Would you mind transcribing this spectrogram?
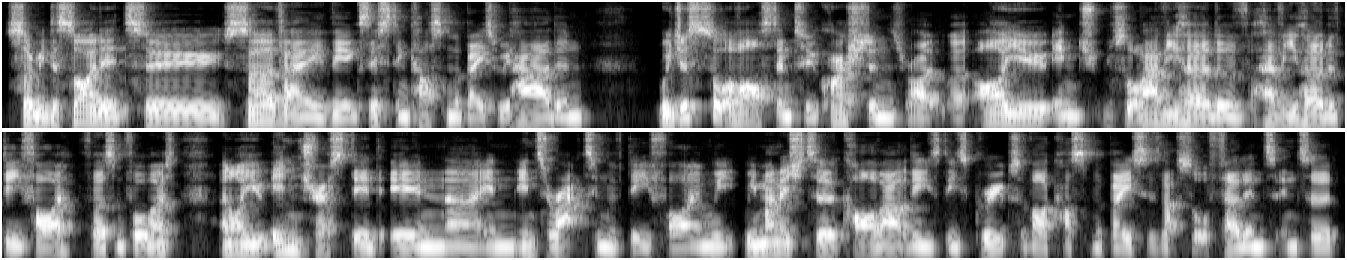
So we decided to survey the existing customer base we had and we just sort of asked them two questions, right? Are you in sort of have you heard of have you heard of DeFi first and foremost, and are you interested in uh, in interacting with DeFi? And we we managed to carve out these these groups of our customer bases that sort of fell into into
